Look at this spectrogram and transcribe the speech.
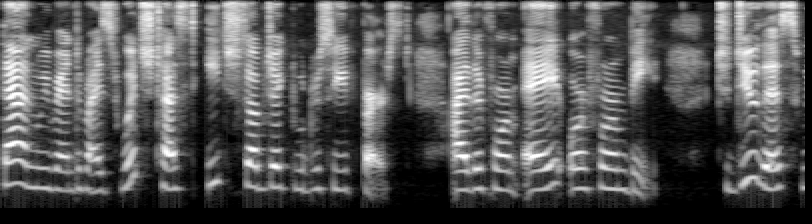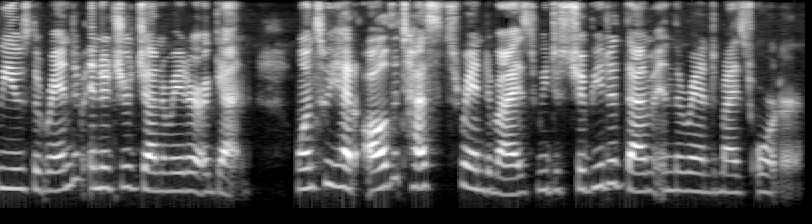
Then we randomized which test each subject would receive first, either form A or form B. To do this, we used the random integer generator again. Once we had all the tests randomized, we distributed them in the randomized order.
